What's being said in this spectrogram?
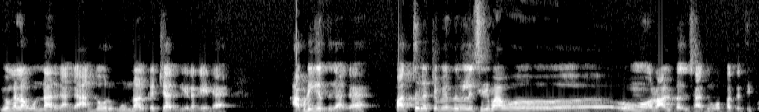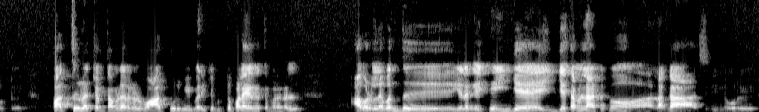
இவங்கெல்லாம் ஒன்றா இருக்காங்க. அங்கே ஒரு மூணு நாலு கட்சியாக இருக்குது இலங்கையில். அப்படிங்கிறதுக்காக பத்து லட்சம் பேருந்துகளில் சினிமாவும் லால் பகதூர் சாஸ்திரியும் ஒப்பந்தத்தை போட்டு பத்து லட்சம் தமிழர்கள் வாக்குரிமை பறிக்கப்பட்டு பழைய தமிழர்கள் அவர்களை வந்து இலங்கைக்கும் இங்கே இங்கே தமிழ்நாட்டுக்கும் லங்கா சிறின்னு ஒரு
